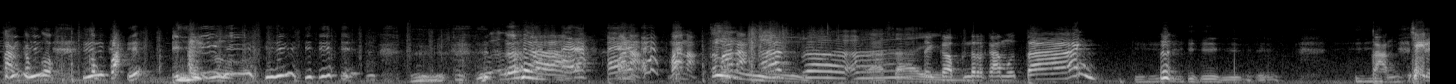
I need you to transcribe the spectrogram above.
Tangkap gua. Kepak. Mana? Mana? Mana? Tega bener kamu, Teng. Kancil.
